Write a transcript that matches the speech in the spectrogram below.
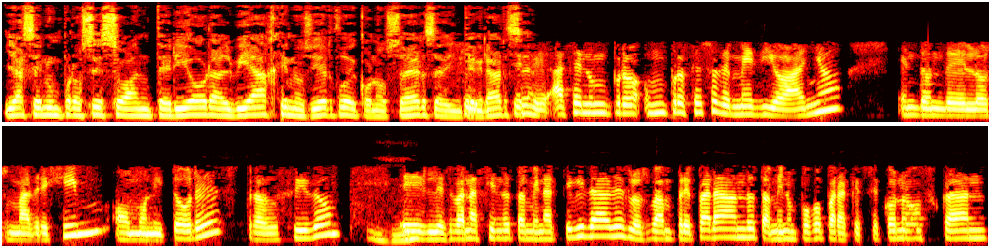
Y hacen un proceso anterior al viaje, ¿no es cierto? De conocerse, de Sí, integrarse. sí, sí. Hacen un, pro- un proceso de medio año en donde los madrejim o monitores, traducido, eh, les van haciendo también actividades, los van preparando también un poco para que se conozcan.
